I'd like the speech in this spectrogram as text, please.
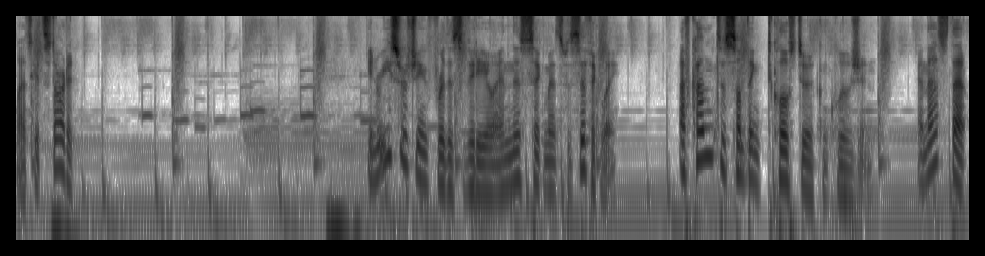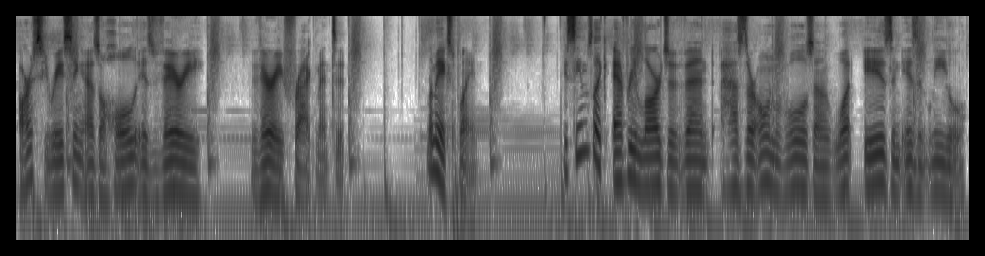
let's get started. In researching for this video and this segment specifically, I've come to something close to a conclusion, and that's that RC racing as a whole is very, very fragmented. Let me explain. It seems like every large event has their own rules on what is and isn't legal.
